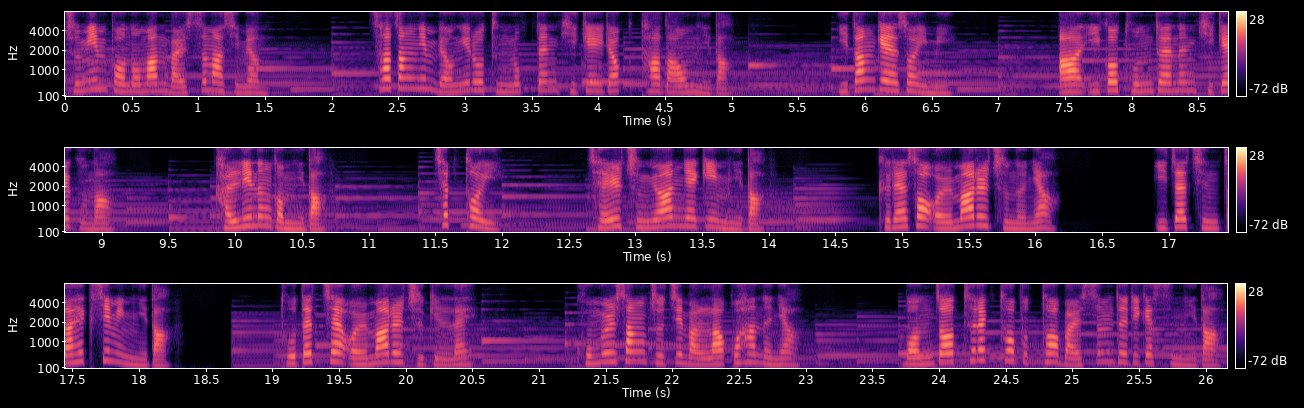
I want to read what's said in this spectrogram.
주민번호만 말씀하시면 사장님 명의로 등록된 기계 이력 다 나옵니다. 2단계에서 이미 아 이거 돈 되는 기계구나 갈리는 겁니다. 챕터 2 제일 중요한 얘기입니다. 그래서 얼마를 주느냐? 이제 진짜 핵심입니다. 도대체 얼마를 주길래 고물상 주지 말라고 하느냐? 먼저 트랙터부터 말씀드리겠습니다.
